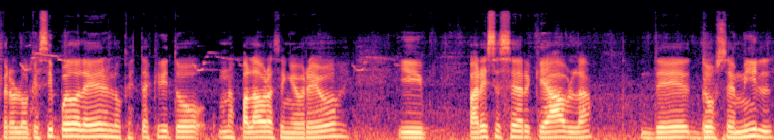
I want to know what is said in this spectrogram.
pero lo que sí puedo leer es lo que está escrito unas palabras en hebreo y parece ser que habla de 12.000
